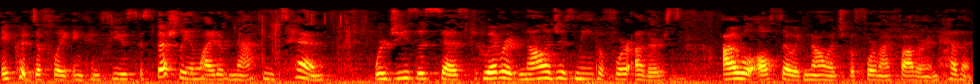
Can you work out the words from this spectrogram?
it could deflate and confuse, especially in light of Matthew 10, where Jesus says, Whoever acknowledges me before others, I will also acknowledge before my Father in heaven.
